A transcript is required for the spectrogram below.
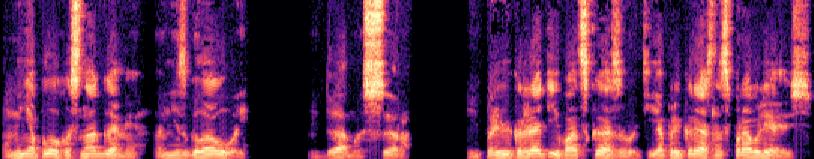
«У меня плохо с ногами, а не с головой». «Да, мы, сэр». «И прекрати подсказывать, я прекрасно справляюсь».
